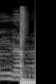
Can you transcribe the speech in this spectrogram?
tonight.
